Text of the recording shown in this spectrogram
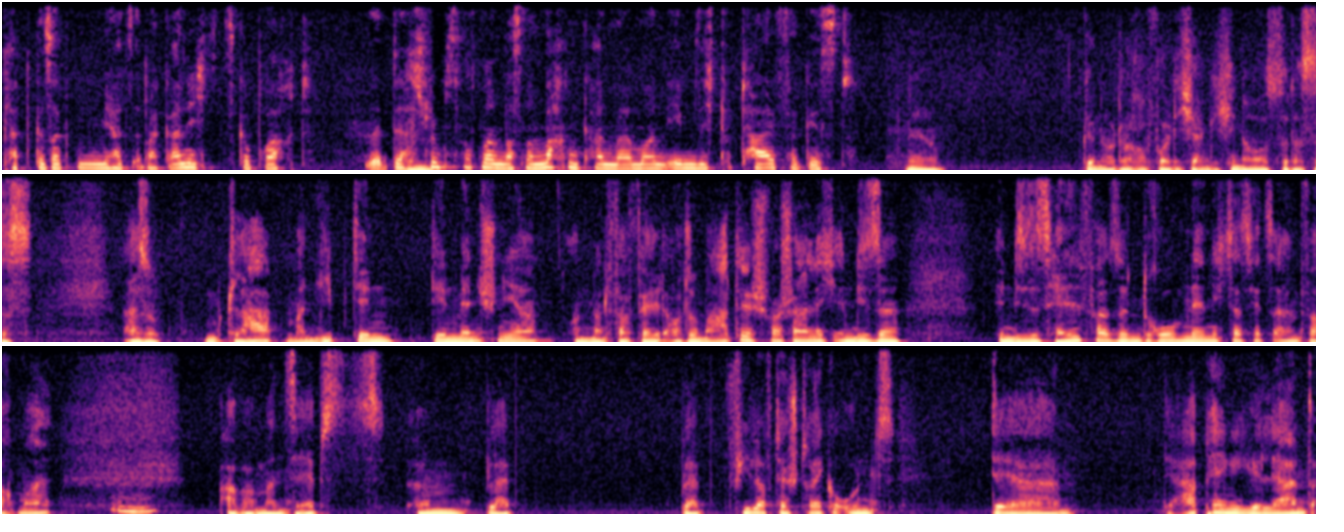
platt gesagt, mir hat es einfach gar nichts gebracht das. Schlimmste, was man, was man machen kann, weil man eben sich total vergisst. Ja. Genau, darauf wollte ich eigentlich hinaus, so dass es, also klar, man liebt den, den Menschen ja und man verfällt automatisch wahrscheinlich in diese, in dieses Helfersyndrom, nenne ich das jetzt einfach mal. Mhm. Aber man selbst ähm, bleibt, bleibt viel auf der Strecke und der, der Abhängige lernt,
